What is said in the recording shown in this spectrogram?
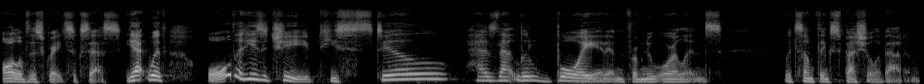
all of this great success. Yet, with all that he's achieved, he still has that little boy in him from New Orleans with something special about him.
